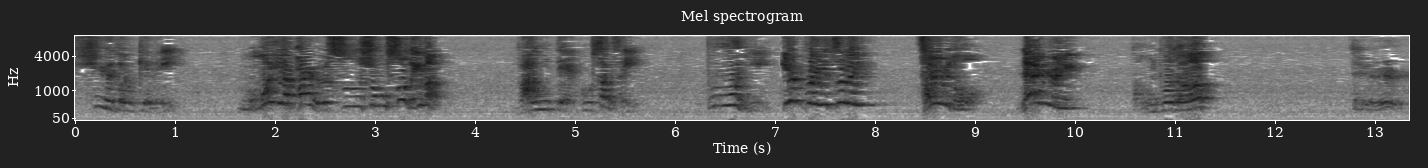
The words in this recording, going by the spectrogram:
血都给你，莫也派二师兄师弟们，王德姑上谁，不你一辈子的财多男女，懂不得。对，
